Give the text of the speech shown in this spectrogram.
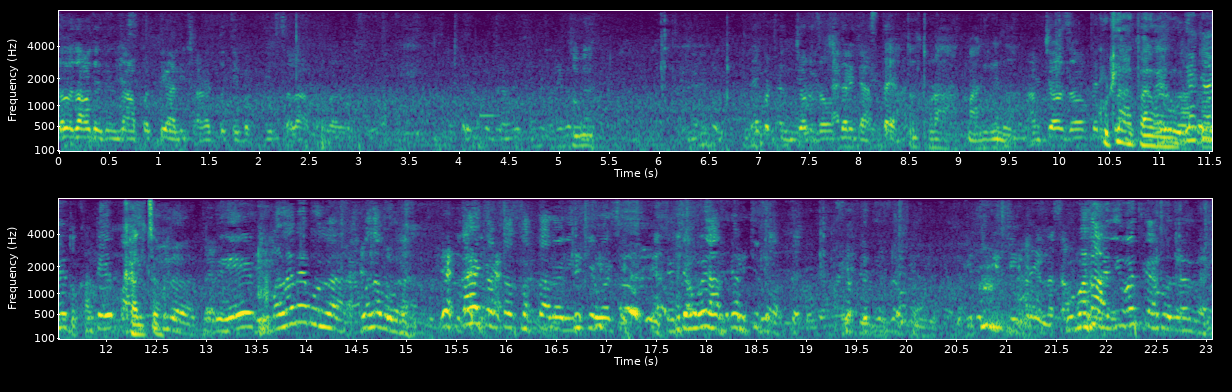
चला जाऊ दे त्यांची आपत्ती आली शाळेत तर ते बघतील. चला आपण जाऊ. नाही पण त्यांच्यावर जबाबदारी जास्त आहे. तर थोडा हात मागे घे ना. आमच्यावर जबाबदारी कुठला हात पाय उद्या काय तो. कुठे खालचं. तर हे नाही बोलणार आम्हाला बोलणार. काय करतात सत्ताधारी इतके वर्ष? त्याच्यामुळे आम्ही आमची जबाबदारी. तुम्हाला अजिबात काय बोलणार नाही.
